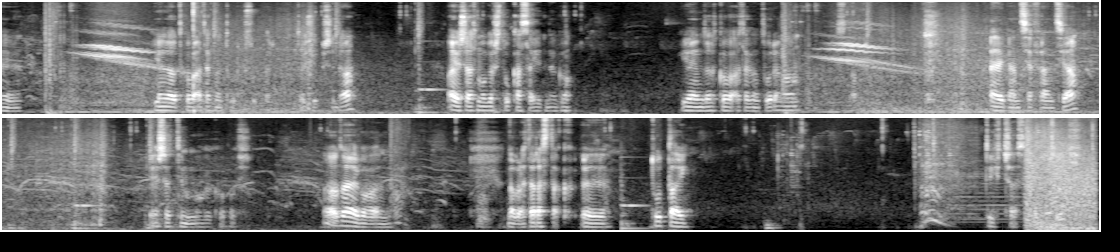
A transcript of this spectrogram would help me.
Yy. Jeden dodatkowy atak natury, super. To się przyda. O, jeszcze raz mogę sztukasa jednego. Jeden dodatkowy atak naturę mam. Stop. Elegancja Francja. Jeszcze tym mogę kogoś. No tego walnę. Dobra, teraz tak. Y, tutaj. Tych trzeba skończyć.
